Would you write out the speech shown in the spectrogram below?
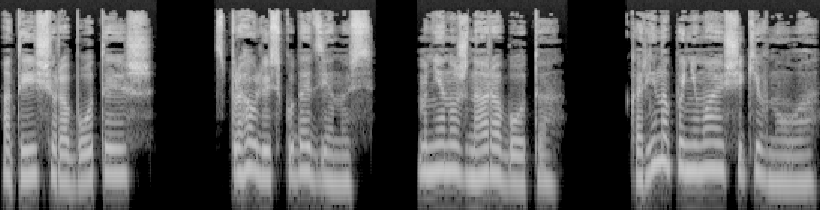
а ты еще работаешь. Справлюсь, куда денусь. Мне нужна работа. Карина, понимающе кивнула.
